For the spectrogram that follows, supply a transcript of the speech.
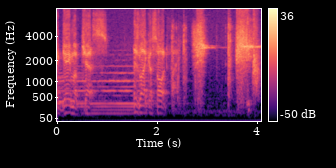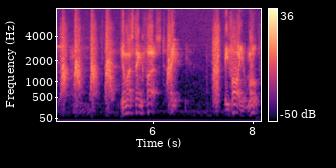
A game of chess is like a sword fight. You must think first, before you move.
